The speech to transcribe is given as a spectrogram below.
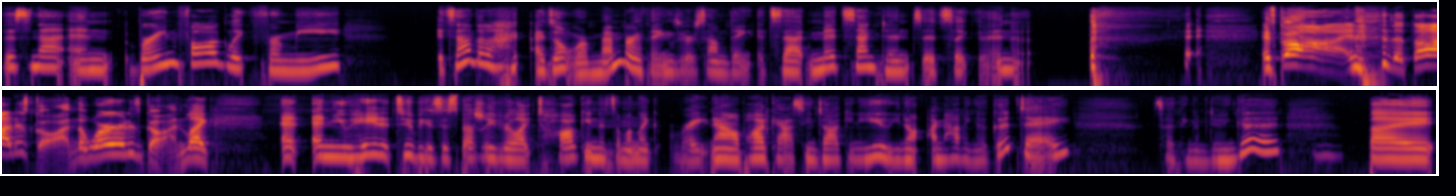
this and that. And brain fog, like for me, it's not that I, I don't remember things or something. It's that mid sentence, it's like, and it's gone. the thought is gone. The word is gone. Like, and, and you hate it too because especially if you're like talking to someone like right now podcasting talking to you you know i'm having a good day so i think i'm doing good mm. but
